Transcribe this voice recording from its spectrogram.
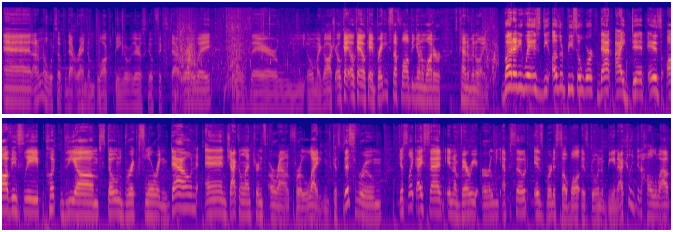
And I don't know what's up with that random block being over there. Let's go fix that right away. So there we... Oh my gosh. Okay, okay, okay. Breaking stuff while being on water is kind of annoying. But anyways, the other piece of work that I did is obviously put the um, stone brick flooring down and jack-o'-lanterns around for lighting. Because this room just like I said in a very early episode, is where the subwall is going to be. And I actually did hollow out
